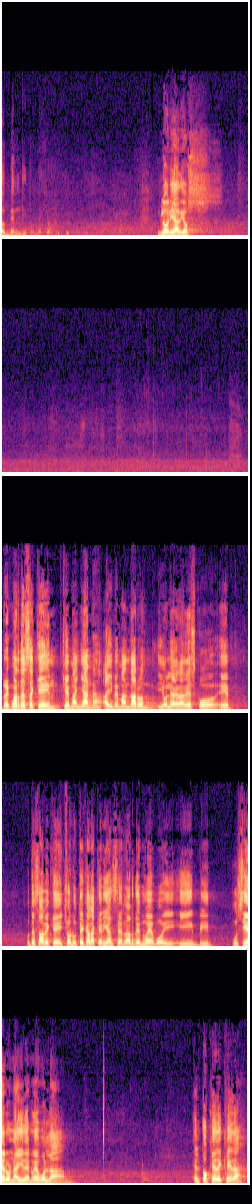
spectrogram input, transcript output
los de Jehová. Gloria a Dios. Recuérdese que, que, mañana ahí me mandaron y yo le agradezco. Eh, usted sabe que Choluteca la querían cerrar de nuevo y, y pusieron ahí de nuevo la el toque de queda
